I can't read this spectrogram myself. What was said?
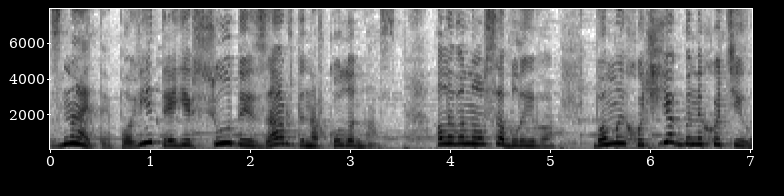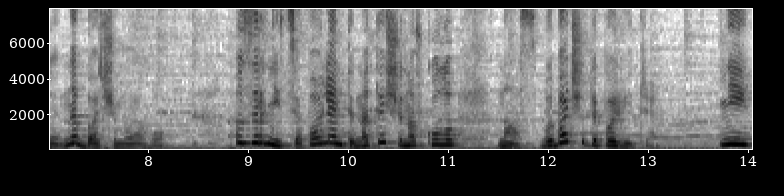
Знайте, повітря є всюди і завжди навколо нас, але воно особливо, бо ми, хоч як би не хотіли, не бачимо його. Озирніться, погляньте на те, що навколо нас. Ви бачите повітря? Ні,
